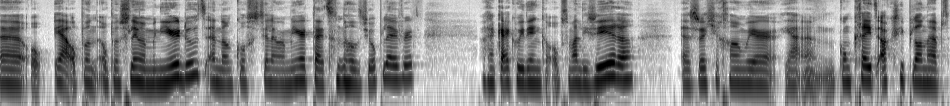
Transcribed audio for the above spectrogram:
uh, op, ja, op, een, op een slimme manier doet. En dan kost het alleen maar meer tijd dan dat het je oplevert. We gaan kijken hoe je dingen kan optimaliseren. Uh, zodat je gewoon weer ja, een concreet actieplan hebt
